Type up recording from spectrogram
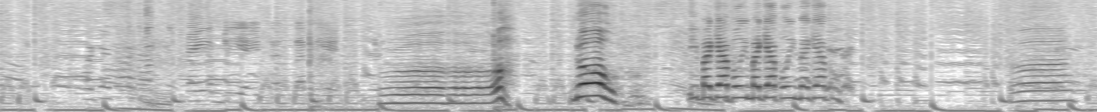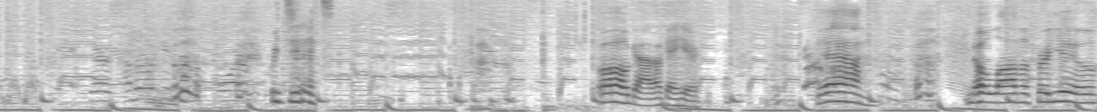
no. We're just AMD A10 7800. Whoa. No! Eat my gapple. Eat my gapple. Eat my gapple. Uh, There's, remember what you said before? we did it. Oh god. Okay, here. Yeah. No lava for you.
